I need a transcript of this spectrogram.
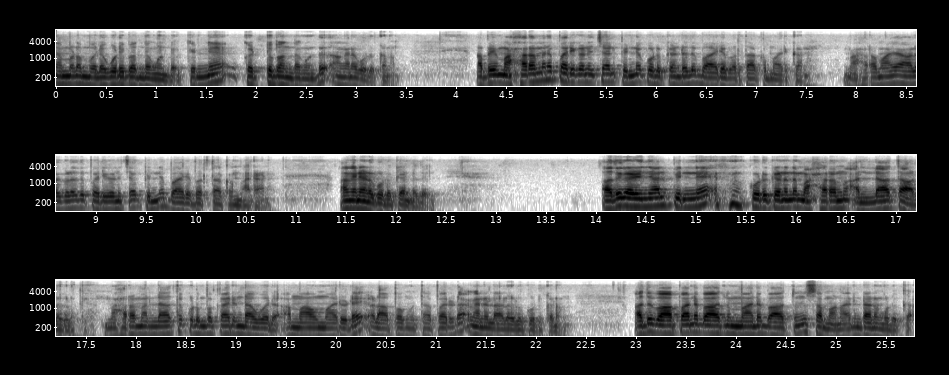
നമ്മുടെ മുലകുടി ബന്ധം കൊണ്ട് പിന്നെ കെട്ടുബന്ധം കൊണ്ട് അങ്ങനെ കൊടുക്കണം. അപ്പോൾ ഈ മഹറമിനെ പരിഗണിച്ചാൽ പിന്നെ കൊടുക്കേണ്ടത് ഭാര്യ ഭർത്താക്കന്മാർക്കാണ്. മഹറമായ ആളുകൾ ഇത് പരിഗണിച്ചാൽ പിന്നെ ഭാര്യ ഭർത്താക്കന്മാരാണ്. അങ്ങനെയാണ് കൊടുക്കേണ്ടത്. അത് കഴിഞ്ഞാൽ പിന്നെ കൊടുക്കേണ്ടത് മഹറം അല്ലാത്ത ആളുകൾക്ക്. മഹറം അല്ലാത്ത കുടുംബക്കാരുണ്ടാവുമല്ലോ. അമ്മാവന്മാരുടെ എളാപ്പ മുത്താപ്പാരുടെ അങ്ങനെയുള്ള ആളുകൾ കൊടുക്കണം. അത് വാപ്പാന്റെ ഭാഗത്തും ഉമ്മാന്റെ ഭാഗത്തും സമാണ് രണ്ടാളും കൊടുക്കുക.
